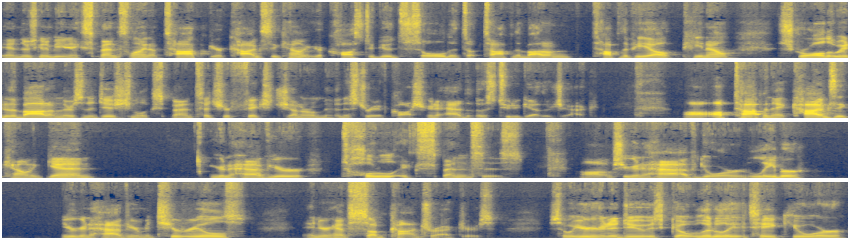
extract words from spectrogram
and there's going to be an expense line up top, your COGS account, your cost of goods sold. It's up top and the bottom, top of the PL, P&L. Scroll all the way to the bottom. There's an additional expense. That's your fixed general administrative cost. You're going to add those two together, Jack. Uh, up top in that COGS account, again, you're going to have your total expenses. Um, so you're going to have your labor, you're going to have your materials, and you're going to have subcontractors. So what you're going to do is go literally take your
